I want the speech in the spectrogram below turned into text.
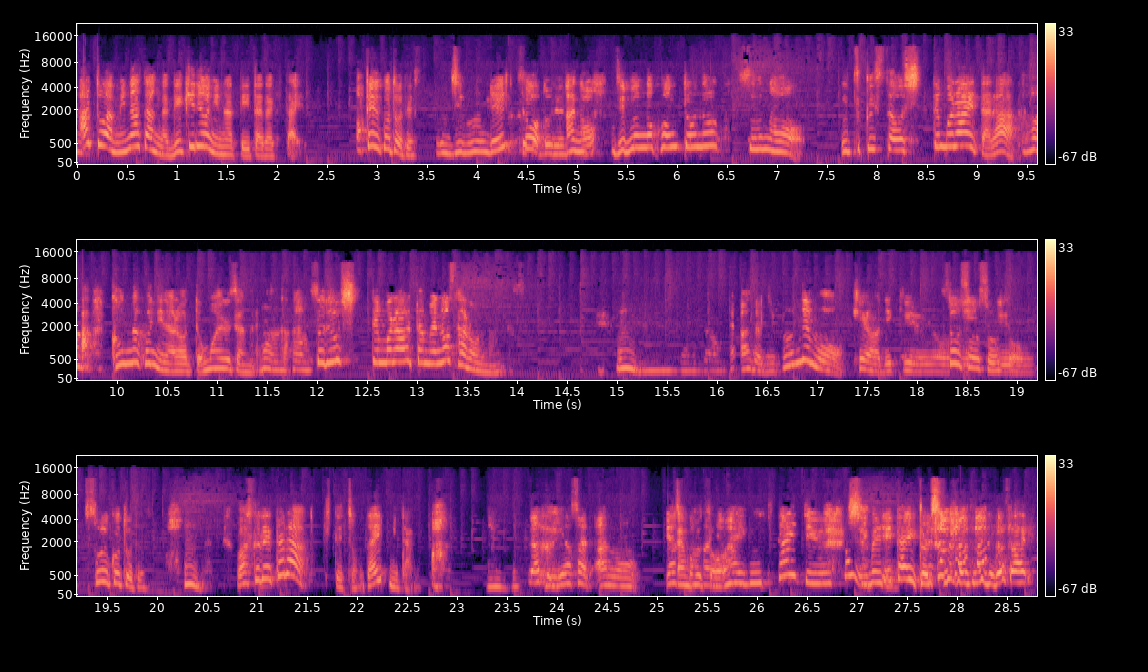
らあとは皆さんができるようになっていただきたい。ということです。自分で？ってことですか？あの自分の本当の素の美しさを知ってもらえたら、はいあこんな風になろうって思えるじゃないですか、はいはいそれを知ってもらうためのサロンなんです。うん、あ、じゃあ自分でもケアできるようにそうそうそうそうそういうことです。うん、忘れたら来てちょうだいみたいな。あと癒され、あの、やすこさんに会いに行きたいっていう人も喋りたいとしないでください。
